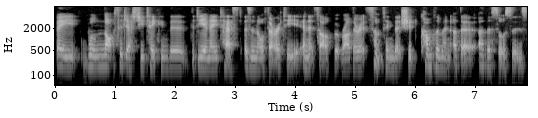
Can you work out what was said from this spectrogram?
They will not suggest you taking the, the DNA test as an authority in itself, but rather it's something that should complement other other sources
